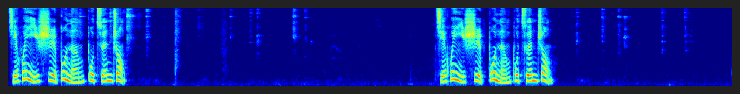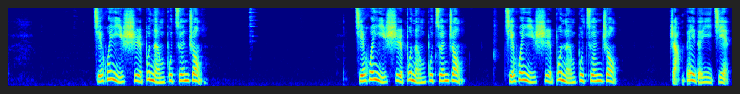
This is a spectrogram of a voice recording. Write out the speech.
结婚仪式不能不尊重。结婚仪式不能不尊重。结婚仪式不能不尊重。结婚仪式不能不尊重。结婚仪式不能不尊重。长辈的意见。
